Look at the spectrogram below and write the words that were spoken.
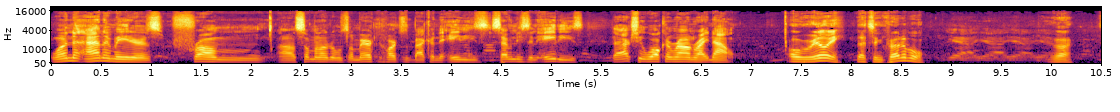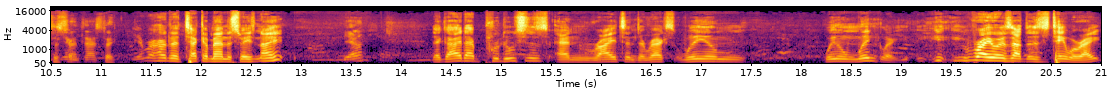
One of the animators from uh, some of those American cartoons back in the 80s, 70s, and 80s, they're actually walking around right now. Oh, really? That's incredible. Yeah, yeah, yeah, yeah. yeah. Just fantastic. You ever heard of Tekkaman the Space Knight? Yeah. The guy that produces and writes and directs William William Winkler. You, you, you probably was at this table, right?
